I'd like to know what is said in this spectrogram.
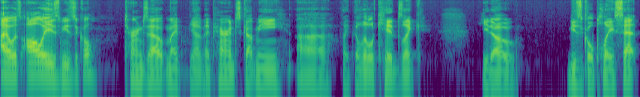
I was always musical. Turns out my yeah, my parents got me uh like the little kids like you know musical play set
